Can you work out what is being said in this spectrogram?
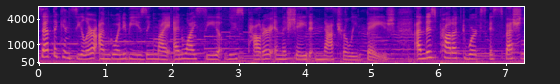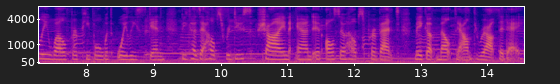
Set the concealer, I'm going to be using my NYC loose powder in the shade Naturally Beige. And this product works especially well for people with oily skin because it helps reduce shine and it also helps prevent makeup meltdown throughout the day.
